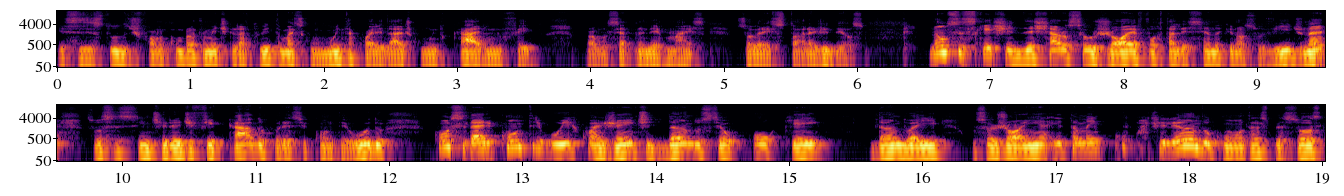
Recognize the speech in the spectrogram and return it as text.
esses estudos de forma completamente gratuita, mas com muita qualidade, com muito carinho feito, para você aprender mais sobre a história de Deus. Não se esqueça de deixar o seu joia fortalecendo aqui o nosso vídeo, né? Se você se sentir edificado por esse conteúdo, considere contribuir com a gente dando o seu ok, dando aí o seu joinha e também compartilhando com outras pessoas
